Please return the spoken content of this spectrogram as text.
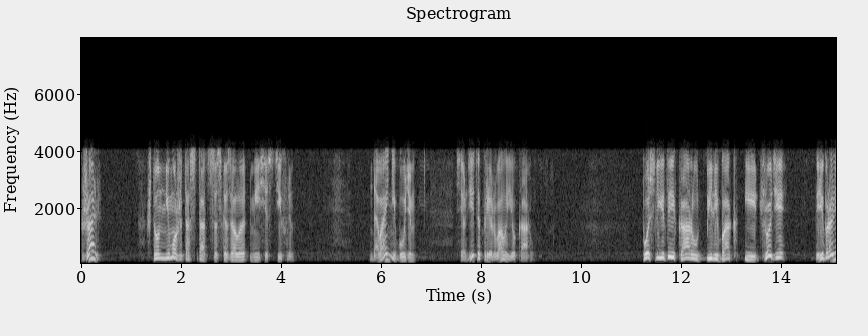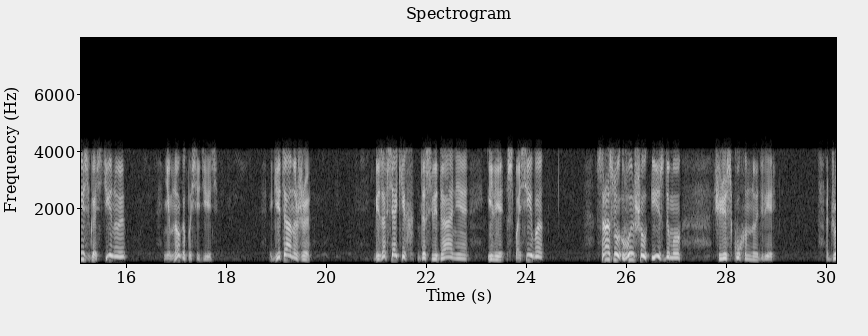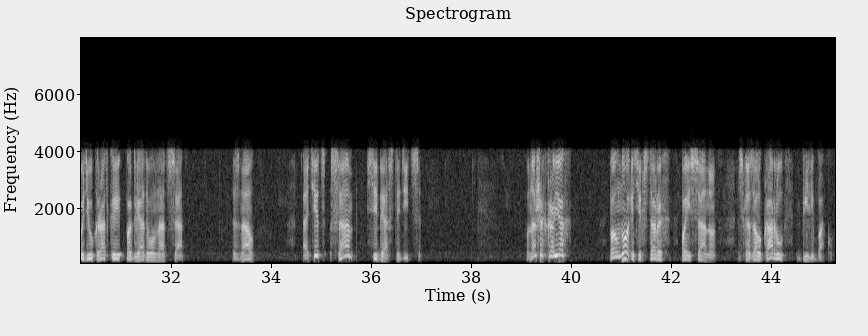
«Жаль, что он не может остаться», — сказала миссис Тифлин. «Давай не будем», — сердито прервал ее Карл. После еды Карл, Билли Бак и Джоди перебрались в гостиную немного посидеть. Гитана же, безо всяких «до свидания» или «спасибо», сразу вышел из дому через кухонную дверь. Джоди украдкой поглядывал на отца. Знал, отец сам себя стыдится. «В наших краях полно этих старых пайсану», — сказал Карл Билли Баку.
